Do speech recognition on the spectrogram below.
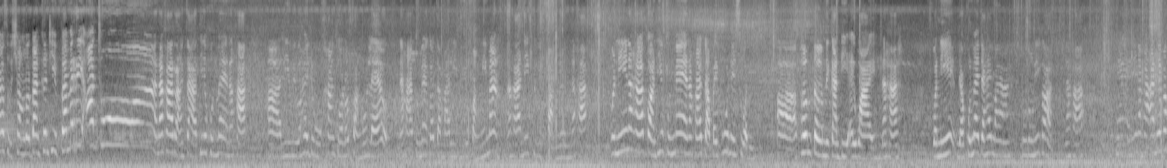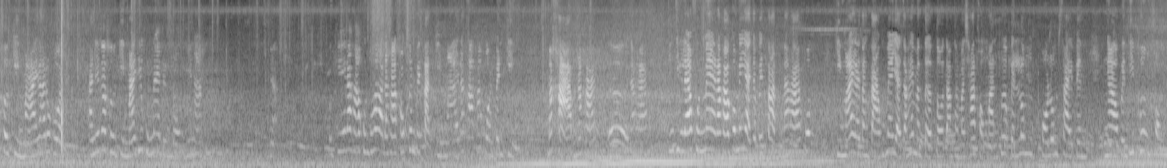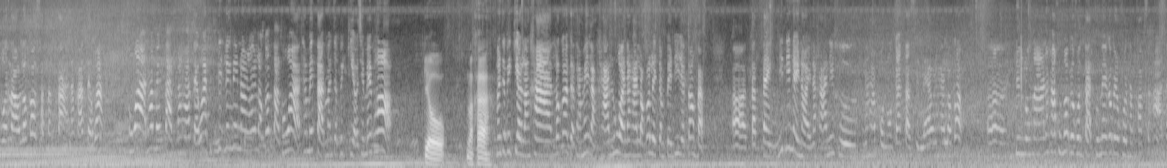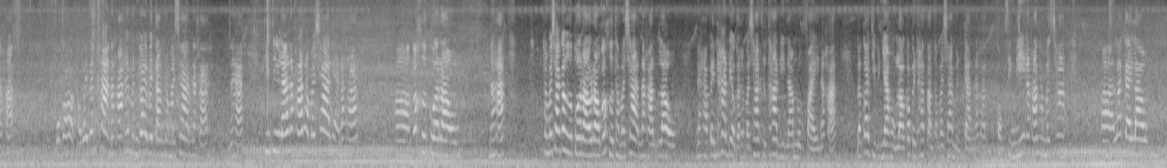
เข้าสู่ช่องรถบ้านเคลื่อนที่ Family on Tour นะคะ หลังจากที่คุณแม่นะคะรีวิวให้ดูข้างตัวรถฝั่งนู้นแล้วนะคะ คุณแม่ก็จะมารีวิวฝั่งนี้มั่งนะคะ นี่คืออีกฝั่งหนึ่งนะคะ วันนี้นะคะก่อนที่คุณแม่นะคะจะไปพูดในส่วนเพิ่มเติมในการ DIY นะคะ วันนี้เดี๋ยวคุณแม่จะให้มาดูตรงนี้ก่อนนะคะนี่นี่นะคะ อันนี้ก็คือกิ่งไม้นะคะทุกคน อันนี้ก็คือกิ่งไม้ที่คุณแม่ดึงลงนี่นะ กี้นะคะ คุณพ่อนะคะเขาขึ้นไปตัดกิ่งไม้นะคะ ข้างบนเป็นกิ่งมะขามนะคะ เออนะคะ จริงๆแล้วคุณแม่นะคะก็ไม่อยากจะไปตัดนะคะ พวกกิ่งไม้อะไรต่างๆ คุณแม่อยากจะให้มันเติบโตตามธรรมชาติของมัน เพื่อเป็นร่มโพล่มไทรเป็นเงาเป็นที่พึ่งของตัวเราแล้วก็สัตว์ต่างๆนะคะ แต่ว่าเพราะว่าถ้าไม่ตัดนะคะ แต่ว่าเล็กๆน้อยๆเราก็ตัดเพราะว่าถ้าไม่ตัดมันจะไปเกี่ยวใช่ไหมพ่อ เกี่ยวราคา มันจะไป เกี่ยวหลังคาแล้วก็จะทำให้หลังคารั่วนะคะ เราก็เลยจำเป็นที่จะต้องแบบตัดแต่งนิดๆหน่อยๆนะคะอันนี่คือนะคะผลของการตัดเสร็จแล้วนะคะเราก็ดึงลงมานะคะ คุณพ่อเป็นคนตัดคุณแม่ก็เป็นคนทำความสะอาดนะคะแล้วก็เอาไว้ด้านข้างนะคะ ให้มันย่อยไปตามธรรมชาตินะคะนะคะ จริงๆแล้วนะคะธรรมชาติเนี่ยนะคะก็คือตัวเรานะคะ ธรรมชาติก็คือตัวเราเราก็คือธรรมชาตินะคะ เรานะคะเป็นธาตุเดียวกับธรรมชาติคือธาตุดินน้ำลมไฟนะคะ แล้วก็จิตวิญญาณของเราก็เป็นธาตุตามธรรมชาติเหมือนกันนะคะสองสิ่งนี้นะคะธรรมชาติอ่าร่างกายเรา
